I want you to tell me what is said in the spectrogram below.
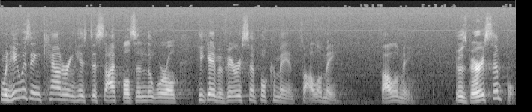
When he was encountering his disciples in the world, he gave a very simple command follow me. Follow me. It was very simple.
